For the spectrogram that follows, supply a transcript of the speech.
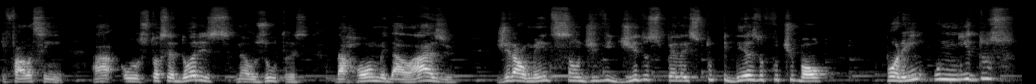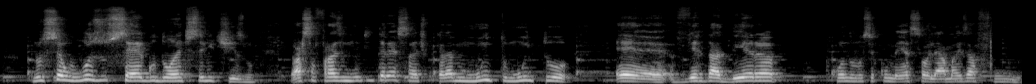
que fala assim: ah, os torcedores, né, os ultras da Roma e da Lazio, geralmente são divididos pela estupidez do futebol, porém unidos no seu uso cego do antissemitismo. Eu acho essa frase muito interessante, porque ela é muito, muito é, verdadeira quando você começa a olhar mais a fundo.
